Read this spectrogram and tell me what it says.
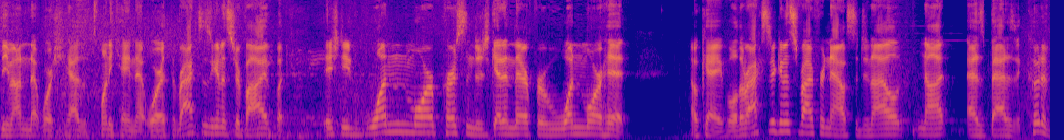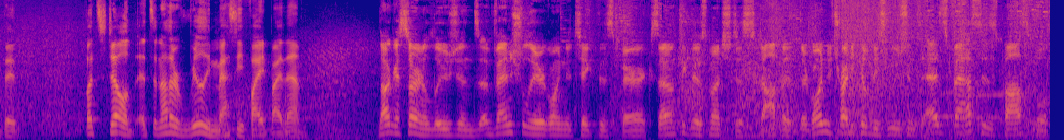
the amount of net worth she has, a 20k net worth. The Rax is going to survive, but they just need one more person to just get in there for one more hit. Okay, well, the Raxes are going to survive for now, so Denial not as bad as it could have been. But still, it's another really messy fight by them. Nagasar Illusions eventually are going to take this barracks. I don't think there's much to stop it. They're going to try to kill these illusions as fast as possible.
